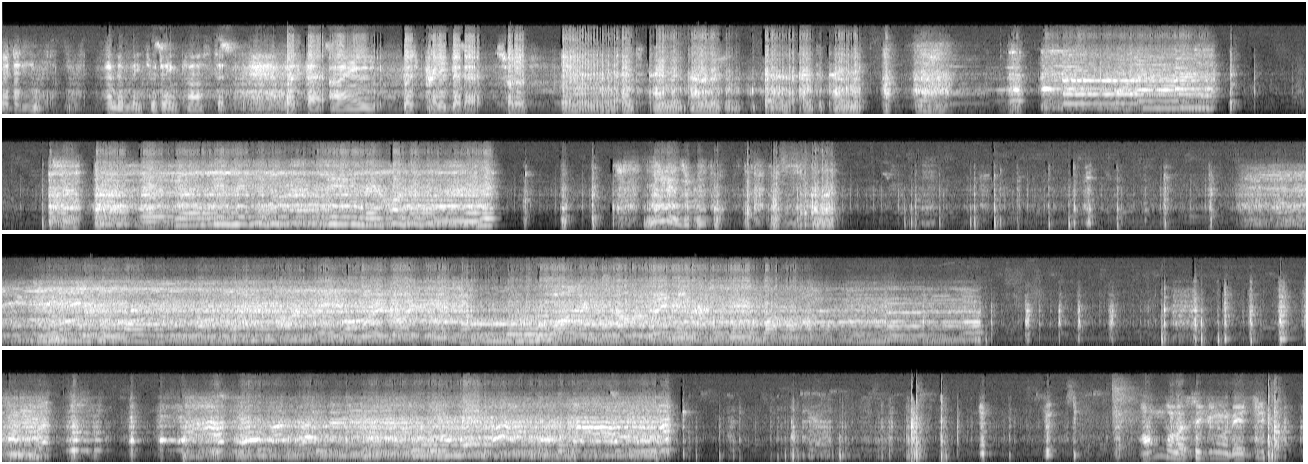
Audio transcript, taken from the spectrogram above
forbidden randomly to doing plastered, was that uh, I was pretty good at sort of entertainment television, uh, entertaining. Millions of people 몽골 세균의 지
